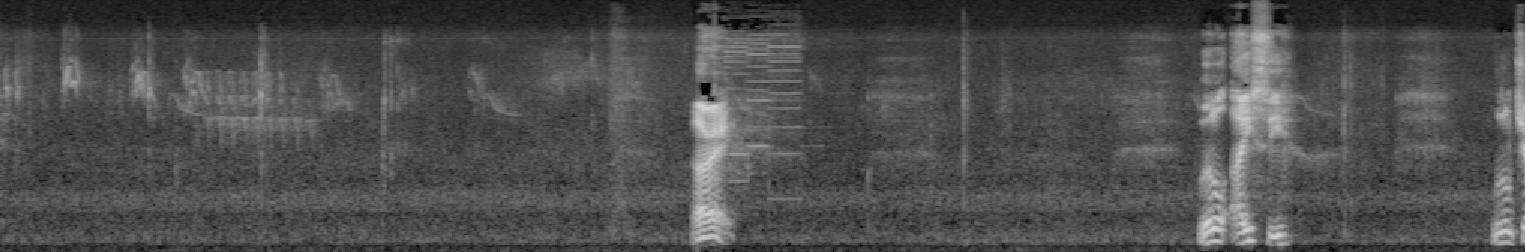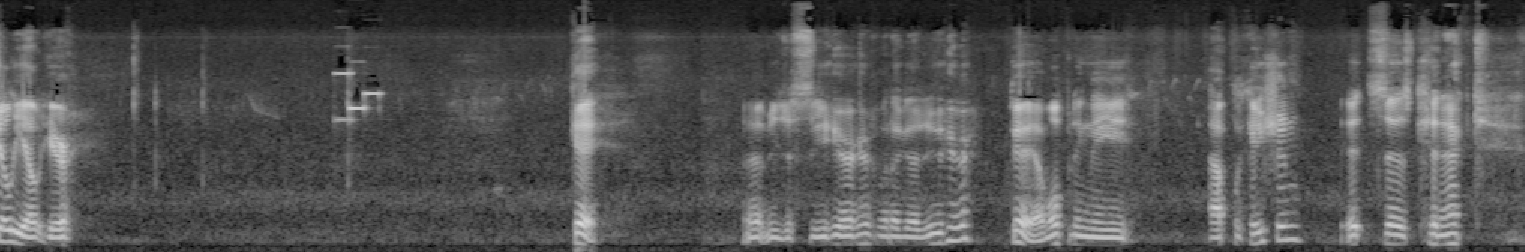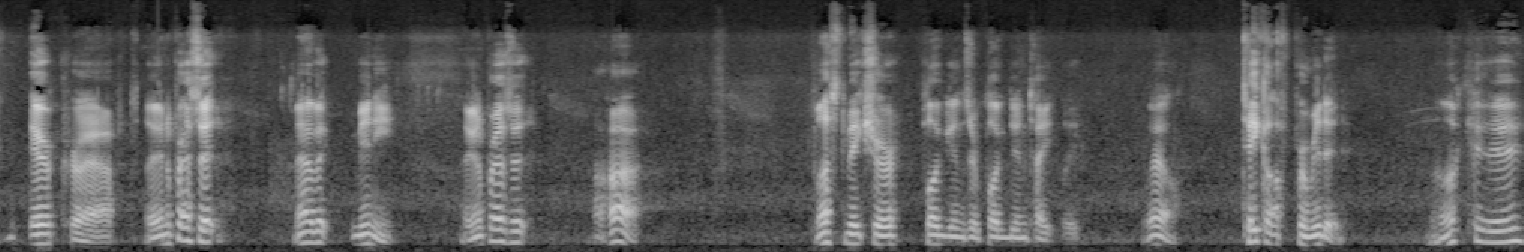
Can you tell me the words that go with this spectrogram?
All right. Little icy, little chilly out here. Okay. Let me just see here what I gotta do here. Okay, I'm opening the application. It says connect aircraft. I'm gonna press it. Mavic Mini. I'm gonna press it. Aha. Must make sure plugins are plugged in tightly. Well, takeoff permitted. Okay.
